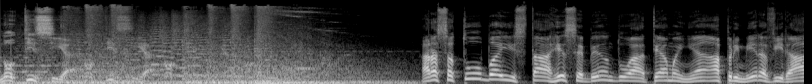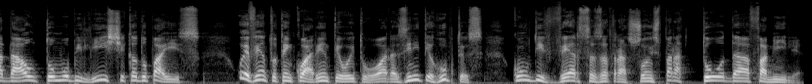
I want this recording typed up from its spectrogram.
Notícia. Notícia. Araçatuba está recebendo até amanhã a primeira virada automobilística do país. O evento tem 48 horas ininterruptas, com diversas atrações para toda a família,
